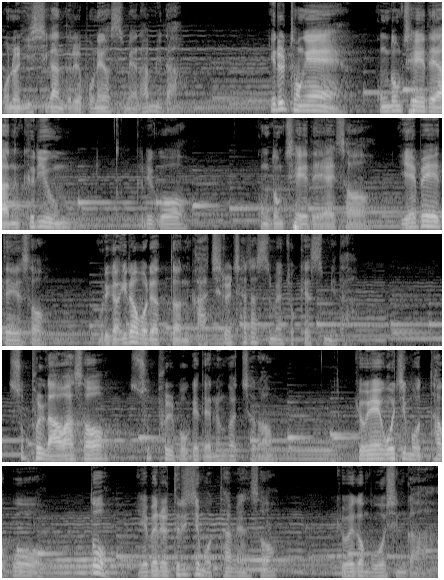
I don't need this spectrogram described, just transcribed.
오늘 이 시간들을 보내었으면 합니다. 이를 통해 공동체에 대한 그리움 그리고 공동체에 대해서 예배에 대해서 우리가 잃어버렸던 가치를 찾았으면 좋겠습니다. 숲을 나와서 숲을 보게 되는 것처럼 교회에 오지 못하고 또 예배를 드리지 못하면서 교회가 무엇인가,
